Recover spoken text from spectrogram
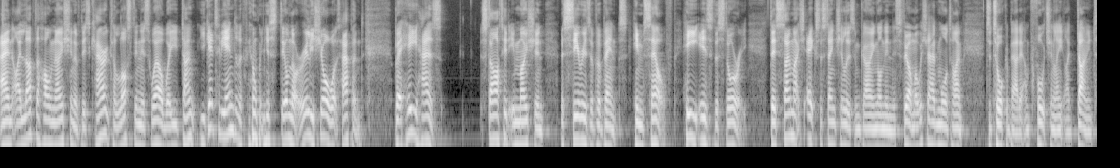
And I love the whole notion of this character lost in this world where you don't you get to the end of the film and you're still not really sure what's happened. But he has started in motion a series of events himself. He is the story. There's so much existentialism going on in this film. I wish I had more time to talk about it. Unfortunately, I don't.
